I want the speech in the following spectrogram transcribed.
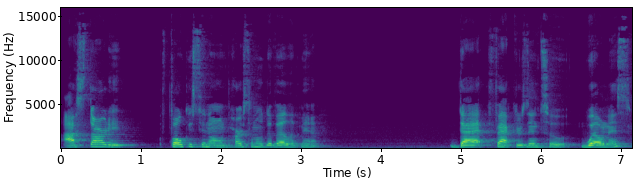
I started focusing on personal development that factors into wellness.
